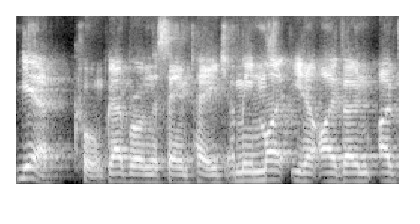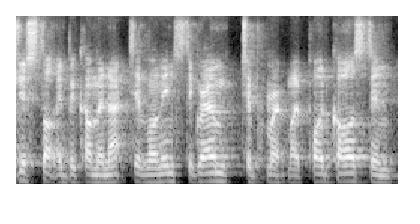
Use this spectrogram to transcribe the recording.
Yeah, cool. I'm glad we're on the same page. I mean, my, you know, I've owned, I've just started becoming active on Instagram to promote my podcast, and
